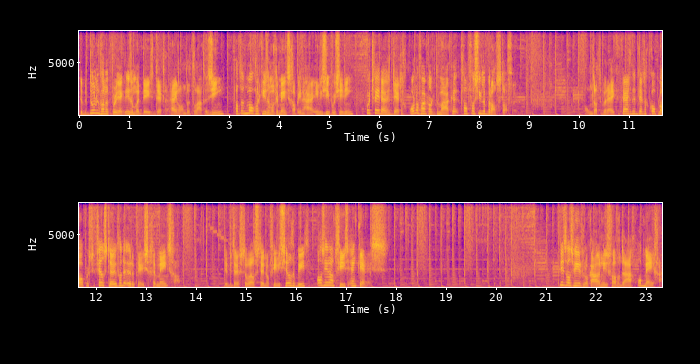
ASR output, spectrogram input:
De bedoeling van het project is om met deze 30 eilanden te laten zien dat het mogelijk is om een gemeenschap in haar energievoorziening voor 2030 onafhankelijk te maken van fossiele brandstoffen. Om dat te bereiken krijgen de 30 koplopers veel steun van de Europese gemeenschap. Dit betreft zowel steun op financieel gebied als in advies en kennis. Dit was weer het lokale nieuws van vandaag op Mega.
